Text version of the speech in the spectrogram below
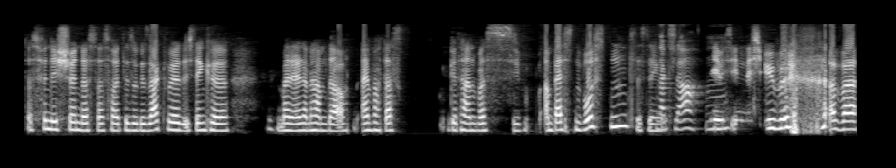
Das finde ich schön, dass das heute so gesagt wird. Ich denke, meine Eltern haben da auch einfach das getan, was sie am besten wussten. Deswegen Na klar. Mhm. nehme ich ihnen nicht übel. Aber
